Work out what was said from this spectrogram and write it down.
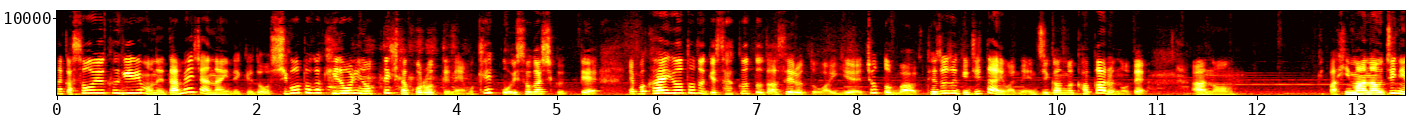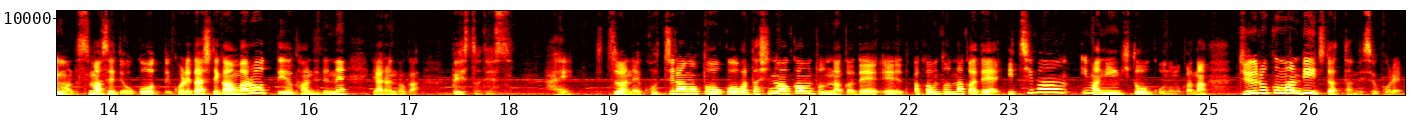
なんかそういう区切りもねダメじゃないんだけど仕事が軌道に乗ってきた頃ってねもう結構忙しくってやっぱ開業届サクッと出せるとはいえちょっとまあ手続き自体はね時間がかかるのであのやっぱ暇なうちにまた済ませておこうってこれ出して頑張ろうっていう感じでねやるのがベストです。はい、実はねこちらの投稿私のアカウントの中で、えー、アカウントの中で一番今人気投稿なのかな？16万リーチだったんですよこれ。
